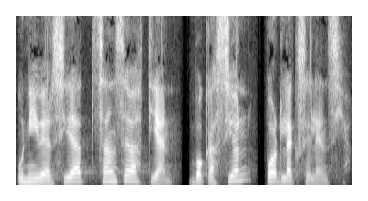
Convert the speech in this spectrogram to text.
Universidad San Sebastián, vocación por la excelencia.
